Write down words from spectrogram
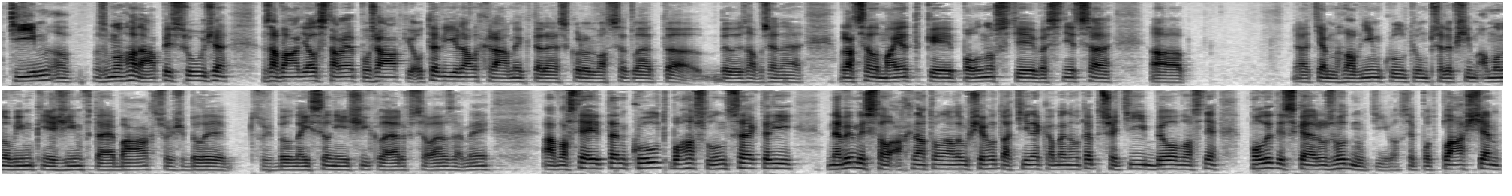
tím z mnoha nápisů, že zaváděl staré pořádky, otevíral chrámy, které skoro 20 let eh, byly zavřené, vracel majetky, polnosti, vesnice eh, těm hlavním kultům, především Amonovým kněžím v Tébách, což, byly, což byl nejsilnější klér v celé zemi. A vlastně i ten kult boha slunce, který nevymyslel Achnaton, ale už jeho tatínek Amenhotep III. bylo vlastně politické rozhodnutí. Vlastně pod pláštěm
